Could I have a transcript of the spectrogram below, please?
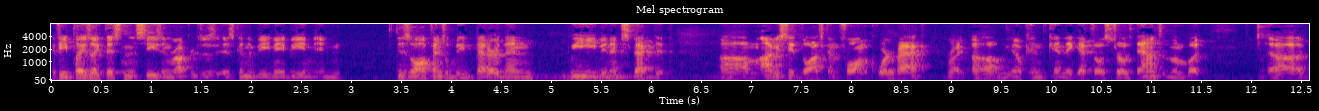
if he plays like this in the season, Rutgers is, is going to be maybe in, in this offense will be better than we even expected. Um, obviously, the lot's going to fall on the quarterback. Right. Um, you know, can can they get those throws down to them? But uh,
